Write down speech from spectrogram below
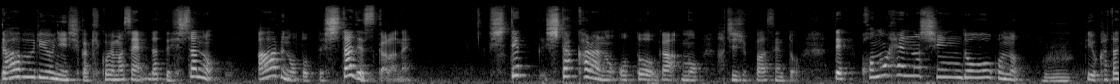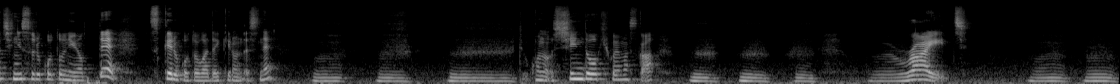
W にしか聞こえません。だって下の R の音って下ですからね。して、下からの音がもう80%。で、この辺の振動をこの、うっていう形にすることによって、つけることができるんですね。う、う、う、この振動聞こえますか？う、う、う、right, う、う、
